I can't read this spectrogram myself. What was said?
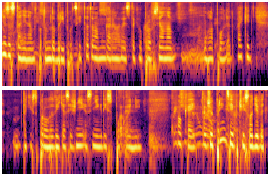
nezostane nám potom dobrý pocit. Toto vám garantuje z takého profesionálneho uhla pohľadu. Aj keď takých sporov víťazíš, nie si nikdy spokojný. OK, takže princíp číslo 19.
